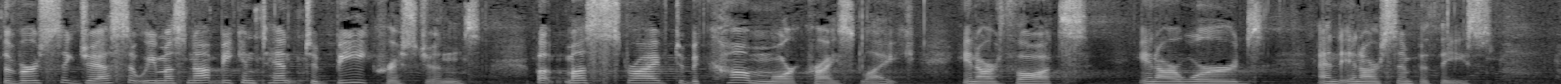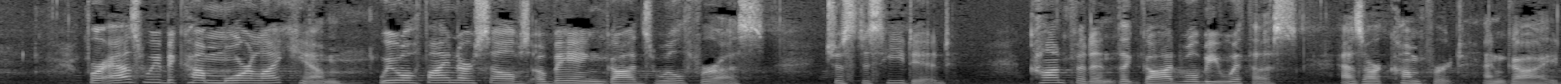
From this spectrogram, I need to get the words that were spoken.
The verse suggests that we must not be content to be Christians, but must strive to become more Christ like in our thoughts, in our words, and in our sympathies. For as we become more like Him, we will find ourselves obeying God's will for us, just as He did, confident that God will be with us as our comfort and guide.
